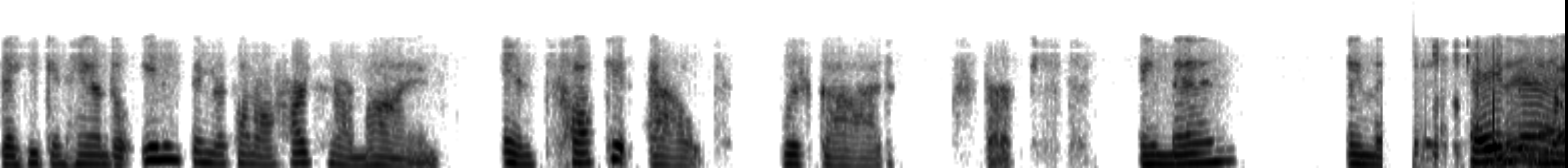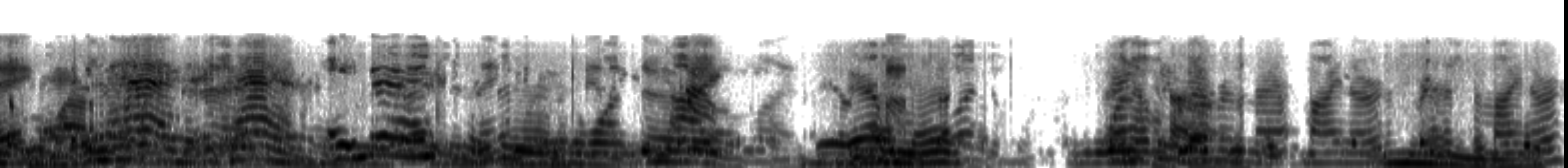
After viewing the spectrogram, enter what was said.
that He can handle anything that's on our hearts and our minds and talk it out with God first. Amen. Amen. Amen. Amen. Amen. Amen. Amen. Thank you, Reverend Minor, Minister Minor.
